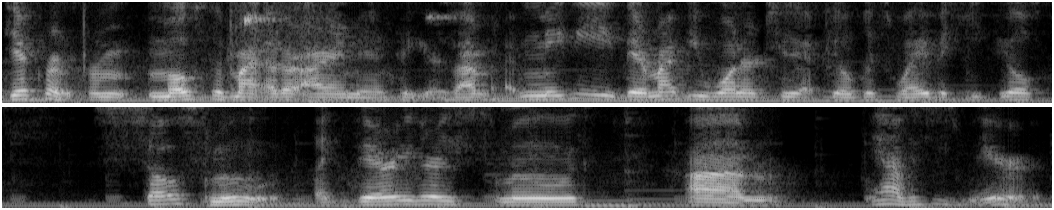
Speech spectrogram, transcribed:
different from most of my other Iron Man figures. I'm maybe there might be one or two that feel this way, but he feels so smooth, like very very smooth. Um, yeah, this is weird.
